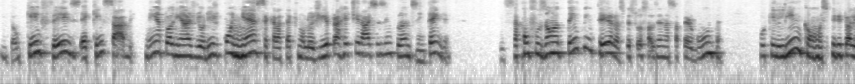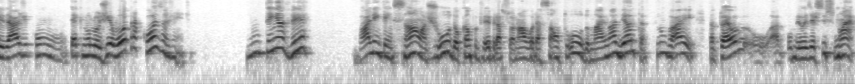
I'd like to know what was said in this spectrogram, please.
Então, quem fez é quem sabe. Nem a tua linhagem de origem conhece aquela tecnologia para retirar esses implantes, entende? Essa confusão é o tempo inteiro, as pessoas fazendo essa pergunta porque linkam espiritualidade com tecnologia, outra coisa, gente. Não tem a ver. Vale a intenção, ajuda, o campo vibracional, oração, tudo, mas não adianta, não vai. Tanto é o, o meu exercício, não é?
